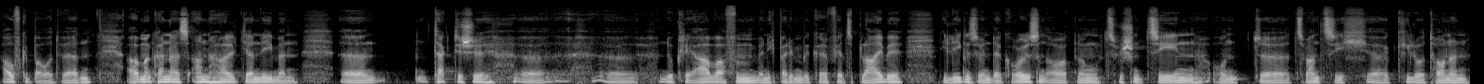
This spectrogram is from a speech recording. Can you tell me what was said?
aufgebaut werden. Aber man kann als Anhalt ja nehmen. Taktische äh, äh, Nuklearwaffen, wenn ich bei dem Begriff jetzt bleibe, die liegen so in der Größenordnung zwischen 10 und äh, 20 äh, Kilotonnen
